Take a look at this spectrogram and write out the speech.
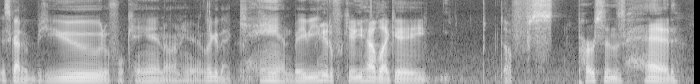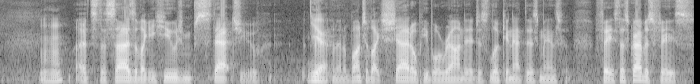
It's got a beautiful can on here. Look at that can, baby. Beautiful. Can you have like a, a f- person's head? Mm-hmm. It's the size of like a huge statue. Yeah. And then a bunch of like shadow people around it just looking at this man's face. Describe his face.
